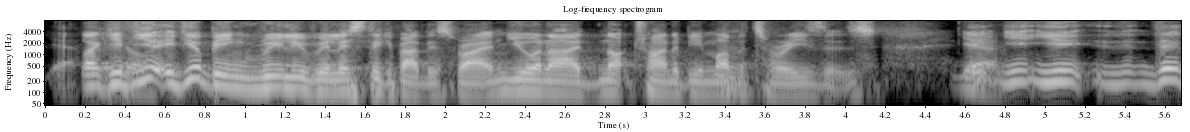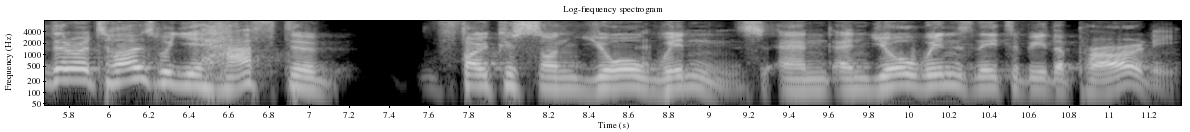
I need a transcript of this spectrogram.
Yeah, like if sure. you if you're being really realistic about this, right? And you and I are not trying to be Mother Teresa's. Yeah, you, you there, there are times where you have to focus on your wins, and and your wins need to be the priority.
